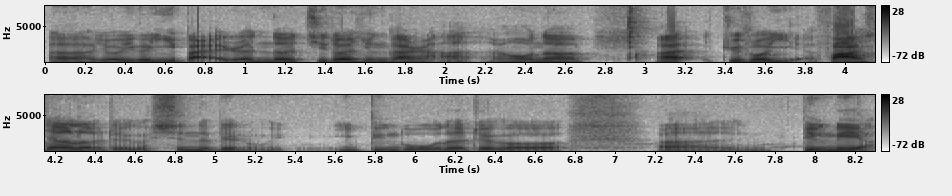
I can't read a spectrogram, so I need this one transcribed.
呃，有一个一百人的极端性感染，然后呢，哎，据说也发现了这个新的变种病毒的这个。呃，病例啊，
